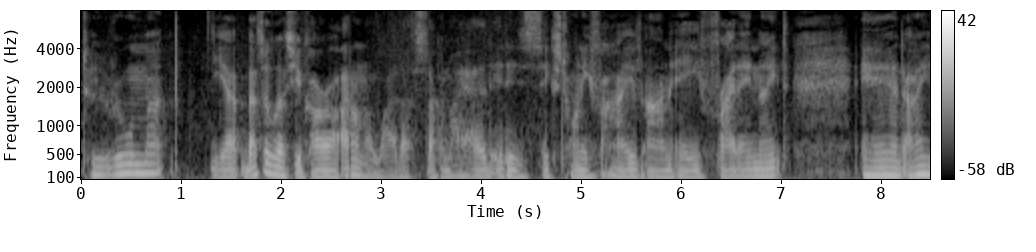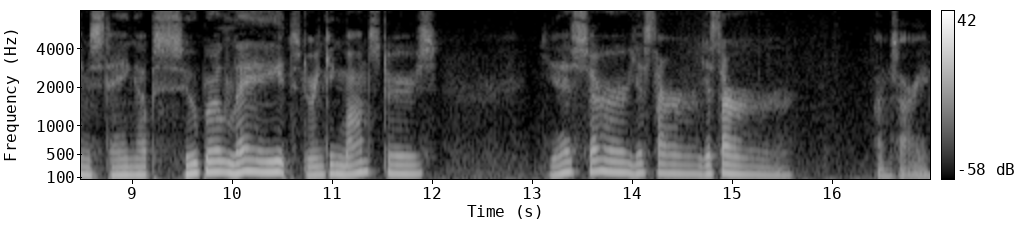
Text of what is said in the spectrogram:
to ruin my. Yeah, that's Alessia Cara. I don't know why that stuck in my head. It is 6:25 on a Friday night, and I am staying up super late drinking monsters. Yes, sir. Yes, sir. Yes, sir. I'm sorry.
